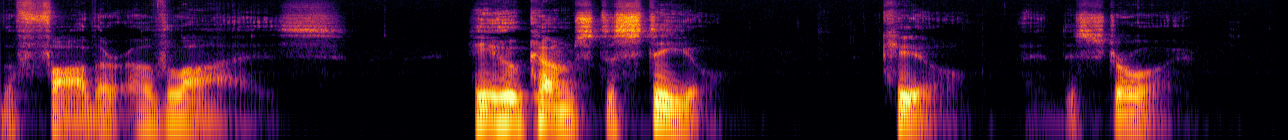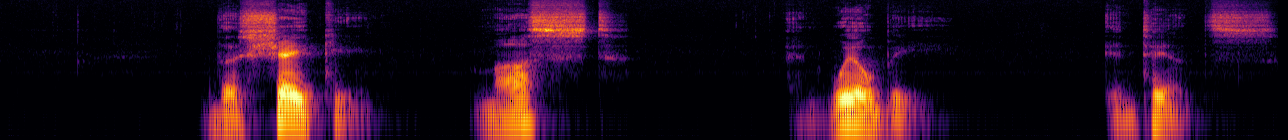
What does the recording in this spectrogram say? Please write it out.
the father of lies, he who comes to steal, kill, and destroy the shaking must and will be intense.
